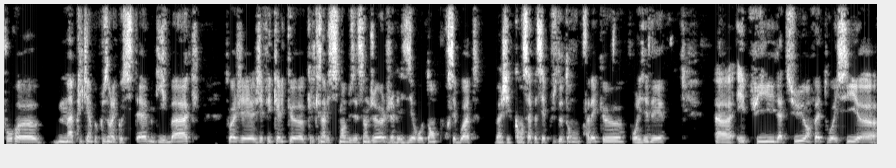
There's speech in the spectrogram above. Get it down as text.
pour euh, m'impliquer un peu plus dans l'écosystème, give back. Toi, j'ai j'ai fait quelques quelques investissements de business angel, j'avais zéro temps pour ces boîtes. Bah, j'ai commencé à passer plus de temps avec eux pour les aider. Euh, et puis là-dessus, en fait, toi ici, euh,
